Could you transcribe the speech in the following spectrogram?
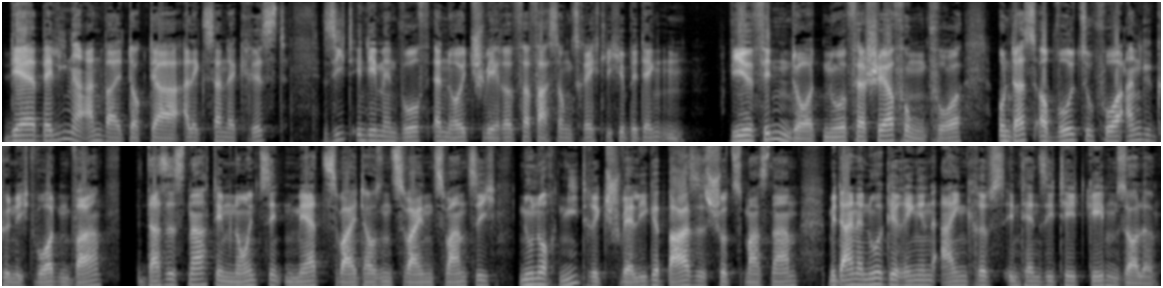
Der Berliner Anwalt Dr. Alexander Christ sieht in dem Entwurf erneut schwere verfassungsrechtliche Bedenken. Wir finden dort nur Verschärfungen vor, und das obwohl zuvor angekündigt worden war, dass es nach dem 19. März 2022 nur noch niedrigschwellige Basisschutzmaßnahmen mit einer nur geringen Eingriffsintensität geben solle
